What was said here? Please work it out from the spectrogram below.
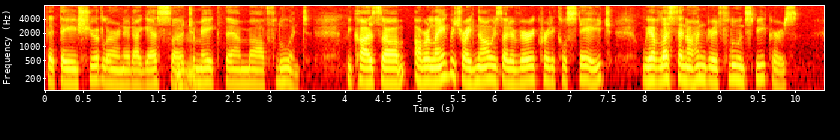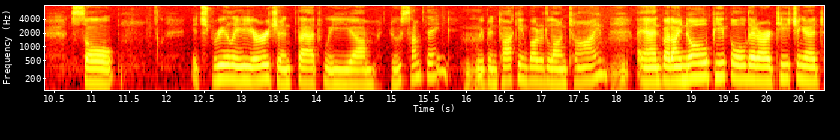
that they should learn it, I guess, uh, mm -hmm. to mm-hmm. make them uh, fluent. Because um, our language right now is at a very critical stage. We have less than 100 fluent speakers. So it's really urgent that we um, do something. Mm -hmm. We've been talking about it a long time. Mm -hmm. and But I know people that are teaching it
